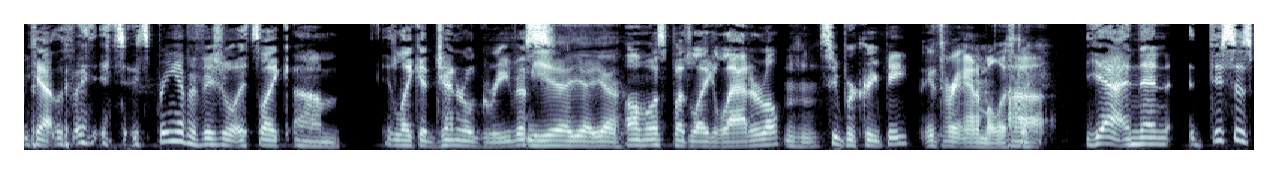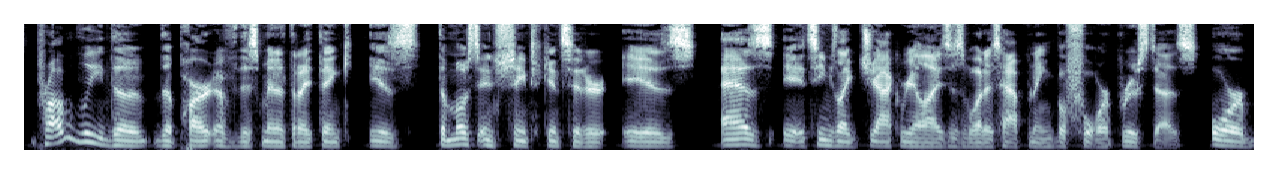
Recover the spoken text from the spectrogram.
yeah. It's it's bringing up a visual. It's like um, like a General Grievous. Yeah, yeah, yeah. Almost, but like lateral. Super creepy. It's very animalistic. Uh, yeah, and then this is probably the the part of this minute that I think is the most interesting to consider is as it seems like Jack realizes what is happening before Bruce does, or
